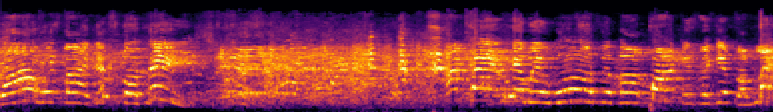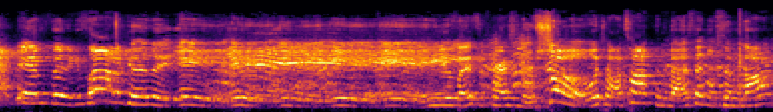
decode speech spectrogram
Ron was like, this for me. I came here with wolves in my pockets and get some lap dance and EXXXOTICA. Like, hey, hey, hey, hey, hey. He was like, it's a personal show. What y'all talking about? It's ain't no seminar.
